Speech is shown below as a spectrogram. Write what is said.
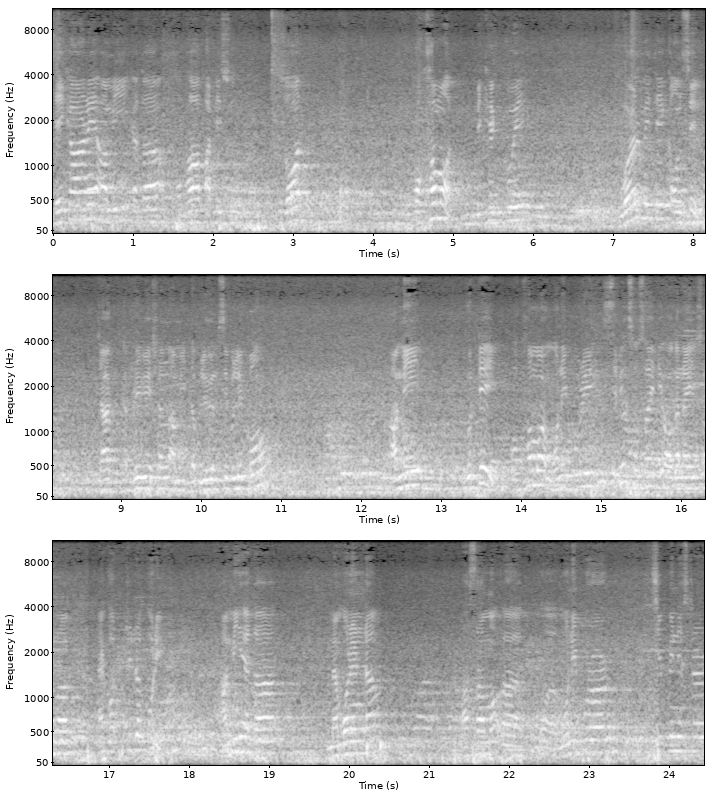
সেইকাৰণে আমি এটা সভা পাতিছোঁ য'ত অসমত বিশেষকৈ ৱৰ্ল্ড মিটেই কাউন্সিল যাক এব্ৰিভিয়েশ্যন আমি ডব্লিউ এম চি বুলি কওঁ আমি গোটেই অসমৰ মণিপুৰী চিভিল ছ'চাইটি অৰ্গেনাইজেশ্যনক একত্ৰিত কৰি আমি এটা মেমৰেণ্ডাম আহ, মণিপুৰৰ চিফ মিনিষ্টাৰ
